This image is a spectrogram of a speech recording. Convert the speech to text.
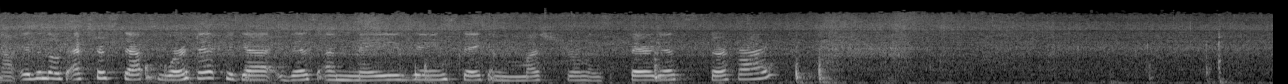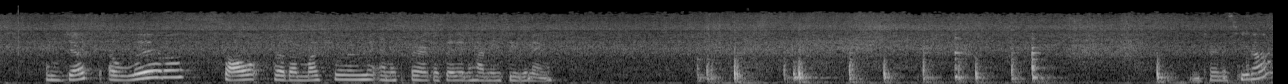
Now, isn't those extra steps worth it to get this amazing steak and mushroom and asparagus stir fry? And just a little salt for the mushroom and asparagus. They didn't have any seasoning. And turn the heat off.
